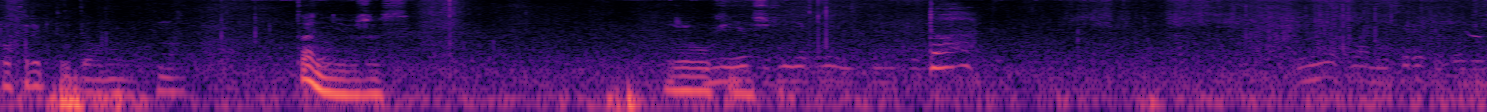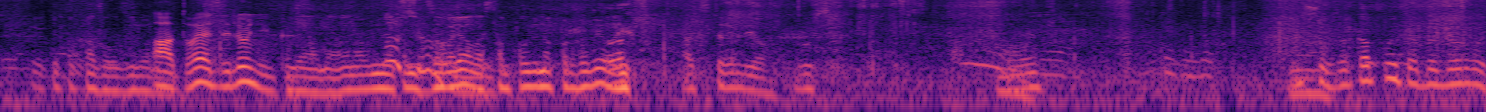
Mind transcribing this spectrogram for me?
По хребту там. Та ні, вже все. Вже вухи не ще. Ти показував зелену. А, твоя зелененькая. Да, да, вона в мене там завалялась, там половина поржавела. Отстрелил. Русь. Ну що, за копыта до дороги.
